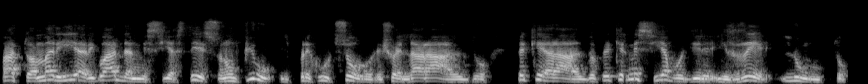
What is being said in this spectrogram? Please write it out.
fatto a Maria riguarda il Messia stesso, non più il precursore, cioè l'araldo. Perché araldo? Perché il Messia vuol dire il re, l'unto.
